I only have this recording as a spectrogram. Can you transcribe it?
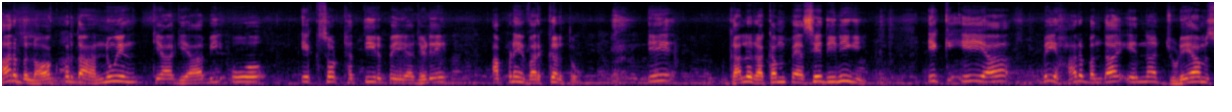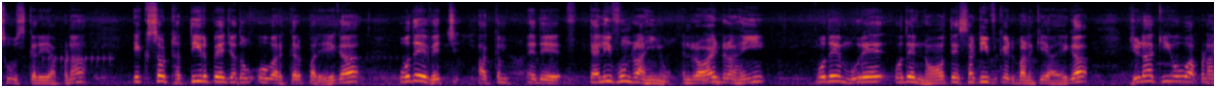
ਹਰ ਬਲਾਕ ਪ੍ਰਧਾਨ ਨੂੰ ਇਹ ਕਿਹਾ ਗਿਆ ਵੀ ਉਹ 138 ਰੁਪਏ ਆ ਜਿਹੜੇ ਆਪਣੇ ਵਰਕਰ ਤੋਂ। ਇਹ ਗੱਲ ਰਕਮ ਪੈਸੇ ਦੀ ਨਹੀਂ ਗੀ ਇੱਕ ਇਹ ਆ ਵੀ ਹਰ ਬੰਦਾ ਇਹਨਾਂ ਜੁੜਿਆ ਮਹਿਸੂਸ ਕਰੇ ਆਪਣਾ 138 ਰੁਪਏ ਜਦੋਂ ਉਹ ਵਰਕਰ ਭਰੇਗਾ, ਉਹਦੇ ਵਿੱਚ ਆ ਇਹਦੇ ਟੈਲੀਫੋਨ ਰਾਹੀਂ ਉਹ ਐਂਡਰੋਇਡ ਰਾਹੀਂ ਉਹਦੇ ਮੂਰੇ ਉਹਦੇ ਨਾਂ ਤੇ ਸਰਟੀਫਿਕੇਟ ਬਣ ਕੇ ਆਏਗਾ, ਜਿਹੜਾ ਕਿ ਉਹ ਆਪਣਾ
